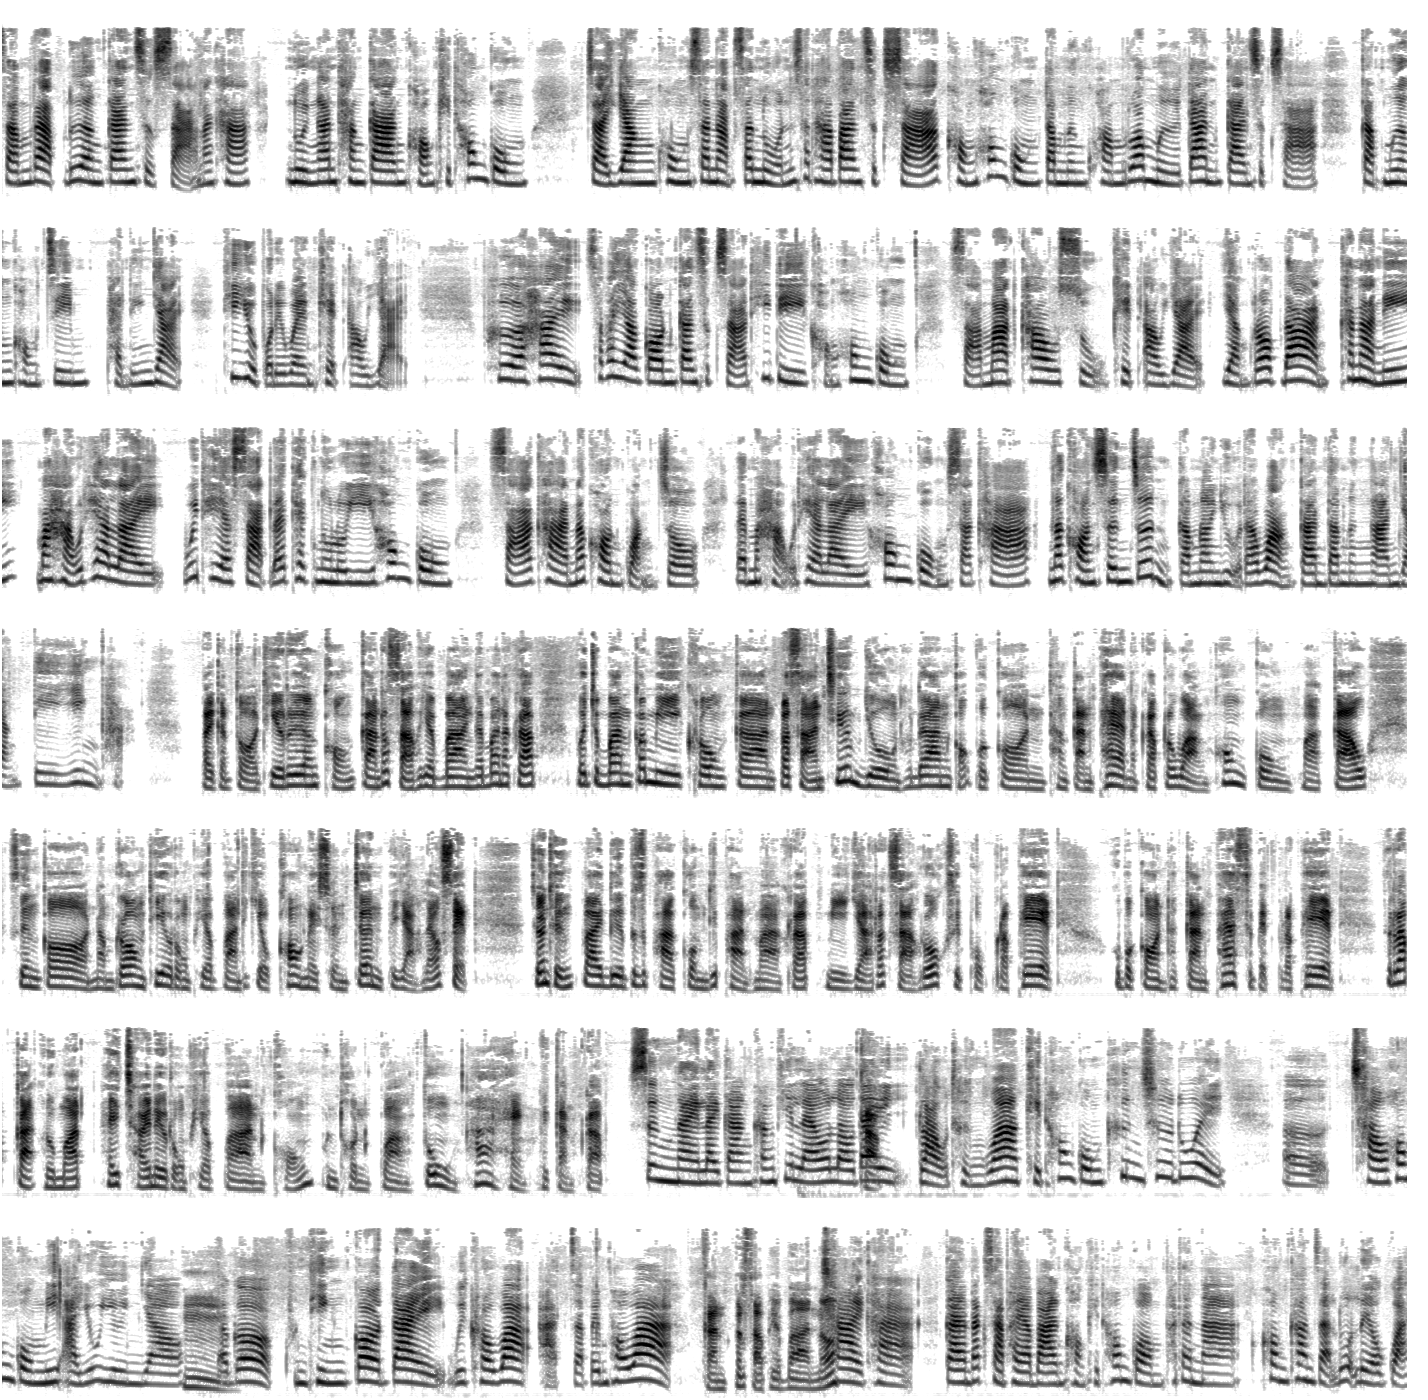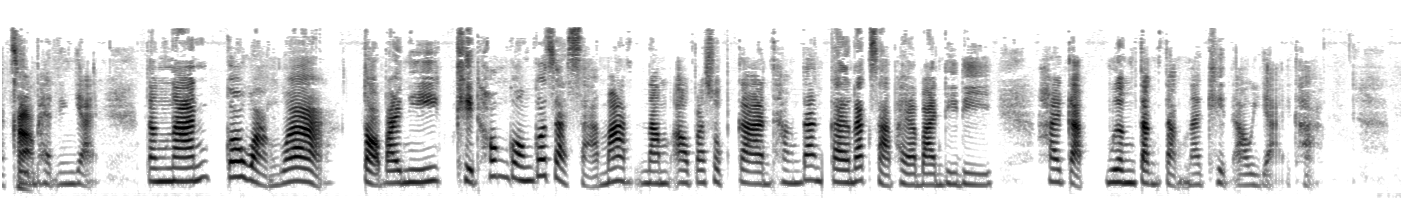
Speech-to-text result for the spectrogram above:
สำหรับเรื่องการศึกษานะคะ หน่วยงานทางการของคิดฮ่องกงจะยังคงสนับสนุนสถาบันศึกษาของฮ่องกงดำเนินความร่วมมือด้านการศึกษากับเมืองของจีนแผ่นดินใหญ่ ที่อยู่บริเวณเขตอ่าวใหญ่ เพื่อให้ทรัพยากรการศึกษาที่ดีของฮ่องกง สามารถเข้าสู่เขตเอาใหญ่อย่างรอบด้าน ขณะนี้มหาวิทยาลัย วิทยาศาสตร์ และเทคโนโลยีฮ่องกง สาขานครกวางโจวและมหาวิทยาลัยฮ่องกงสาขานครเซินจิ้นกำลังอยู่ระหว่างการดำเนินงานอย่างดียิ่งค่ะ ไปกันต่อที่เรื่องของการรักษาพยาบาลกันบ้างนะครับ ปัจจุบันก็มีโครงการประสานเชื่อมโยงทางด้านของอุปกรณ์ทางการแพทย์นะครับ ระหว่างฮ่องกงมาเก๊า ซึ่งก็นำร่องที่โรงพยาบาลที่เกี่ยวข้องในเซินเจิ้นไปอย่างแล้วเสร็จ จนถึงปลายเดือนพฤษภาคมที่ผ่านมาครับ มียารักษาโรค 16 ประเภท อุปกรณ์ทางการแพทย์ 11 ประเภท ได้รับการอนุมัติให้ใช้ในโรงพยาบาลของมณฑลกวางตุ้ง 5 แห่งด้วยกันครับ ซึ่งในรายการครั้งที่แล้วเราได้กล่าวถึงว่าเขตฮ่องกงขึ้นชื่อด้วย เอ่อชาวฮ่องกงมีอายุยืนยาวอืมแล้วก็คุณทิงก็ได้วิเคราะห์ว่าอาจจะเป็นเพราะว่าการรักษาพยาบาลเนาะใช่ค่ะ การรักษาพยาบาลของเขตฮ่องกงพัฒนาค่อนข้างจะรวดเร็วกว่าครัจีนบแผ่นดินใหญ่ ดังนั้นก็หวังว่าต่อไปนี้เขตฮ่องกงก็จะสามารถนำเอาประสบการณ์ทางด้านการรักษาพยาบาลดีๆ ให้กับเมืองต่างๆในเขตเอาใหญ่ค่ะ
